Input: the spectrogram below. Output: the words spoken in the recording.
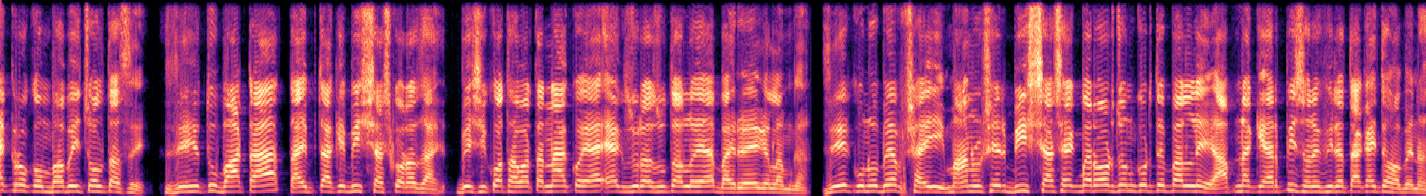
একরকম ভাবেই চলতেছে। যেহেতু বাটা, তাই তাকে বিশ্বাস করা যায়। বেশি কথাবার্তা না কয়া এক জোড়া জুতা লইয়া বাইরে হয়ে গেলাম গা। যে কোনো ব্যবসায়ী মানুষের বিশ্বাস একবার অর্জন করতে পারলে আপনাকে আর পিছনে ফিরে তাকাইতে হবে না।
